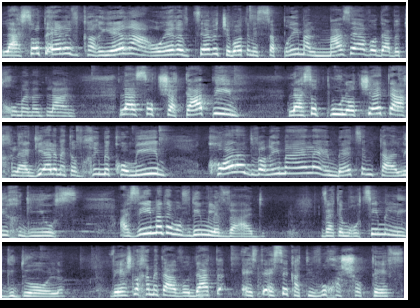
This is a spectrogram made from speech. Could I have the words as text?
לעשות ערב קריירה או ערב צוות שבו אתם מספרים על מה זה עבודה בתחום הנדל"ן, לעשות שת"פים, לעשות פעולות שטח, להגיע למתווכים מקומיים. כל הדברים האלה הם בעצם תהליך גיוס. אז אם אתם עובדים לבד ואתם רוצים לגדול, ויש לכם את העבודת עסק התיווך השוטף,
